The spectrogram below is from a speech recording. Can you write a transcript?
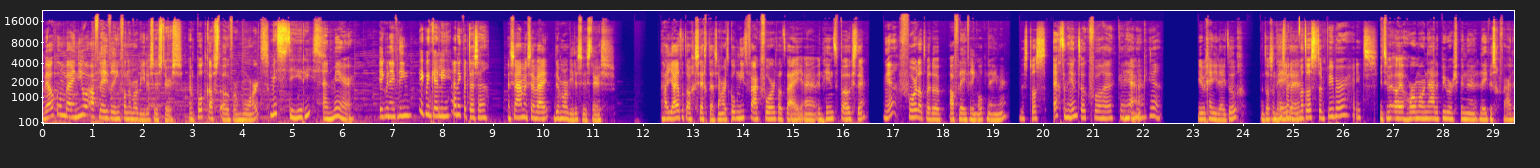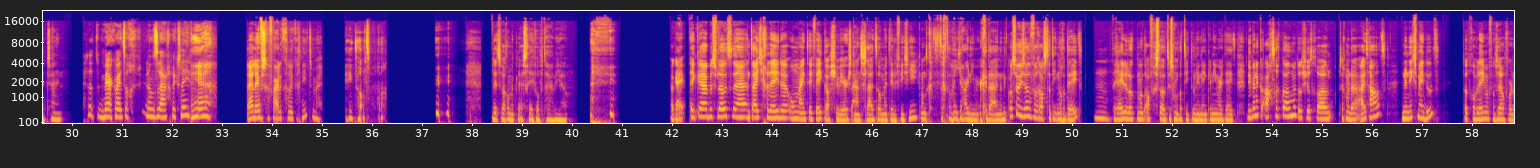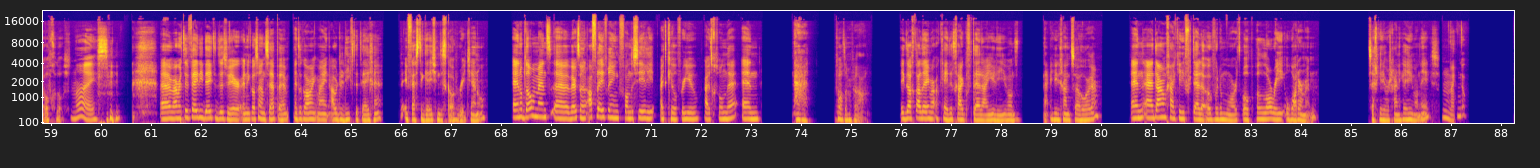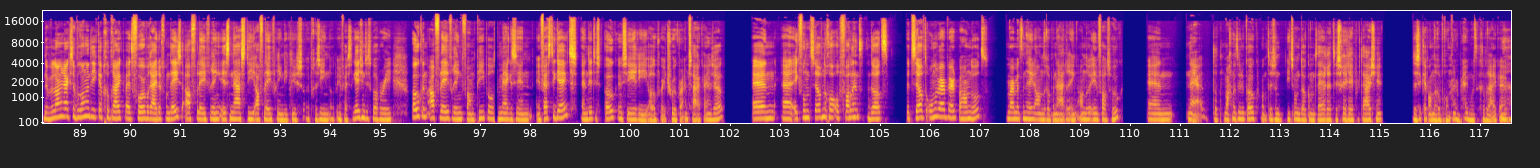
Welkom bij een nieuwe aflevering van de Morbide Zusters. Een podcast over moord. Mysteries. En meer. Ik ben Evelien Ik ben Kelly. En ik ben Tessa. en samen zijn wij de Morbide Zusters. Nou, jij had het al gezegd Tessa, maar het komt niet vaak voor dat wij eh, een hint posten Ja, voordat we de aflevering opnemen. dus het was echt een hint ook voor uh, Kenny Ja. en ik. Ja. Jullie hebben geen idee toch? Het was een hele... een- wat was het, een puber? Iets? Iets oh ja, hormonale pubers kunnen levensgevaarlijk zijn. Dat merken wij toch in ons dagelijks leven. Ja. Nou ja, levensgevaarlijk gelukkig niet, maar irritant wel. Dit is waarom ik lesgeef op het HBO. Oké, ik eh, besloot eh, een tijdje geleden om mijn tv-kastje weer eens aan te sluiten op mijn televisie. Want ik had het echt al een jaar niet meer gedaan. En ik was sowieso verrast dat hij het nog deed. Hmm. De reden dat ik hem had afgesloten is omdat hij toen in één keer niet meer deed. Nu ben ik erachter gekomen dat als je het gewoon zeg maar, eruit haalt en er niks mee doet, dat problemen vanzelf worden opgelost. Nice. Eh, maar mijn tv die deed het dus weer. En ik was aan het zappen. En toen kwam ik mijn oude liefde tegen. De Investigation Discovery Channel. En op dat moment eh, werd er een aflevering van de serie I'd Kill For You uitgezonden. En nou, wat een verhaal. Ik dacht alleen maar, oké, dit ga ik vertellen aan jullie. Want nou, jullie gaan het zo horen. En eh, daarom ga ik jullie vertellen over de moord op Laurie Waterman. Dat zeggen jullie waarschijnlijk helemaal niks. Nee. De belangrijkste bronnen die ik heb gebruikt bij het voorbereiden van deze aflevering is naast die aflevering die ik dus heb gezien op Investigation Discovery ook een aflevering van People Magazine Investigates. En dit is ook een serie over true crime zaken en zo. En eh, ik vond het zelf nogal opvallend dat hetzelfde onderwerp werd behandeld, maar met een hele andere benadering, andere invalshoek. En nou ja, dat mag natuurlijk ook, want het is een, iets van een documentaire, het is geen reportage. Dus ik heb andere bronnen erbij moeten gebruiken.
